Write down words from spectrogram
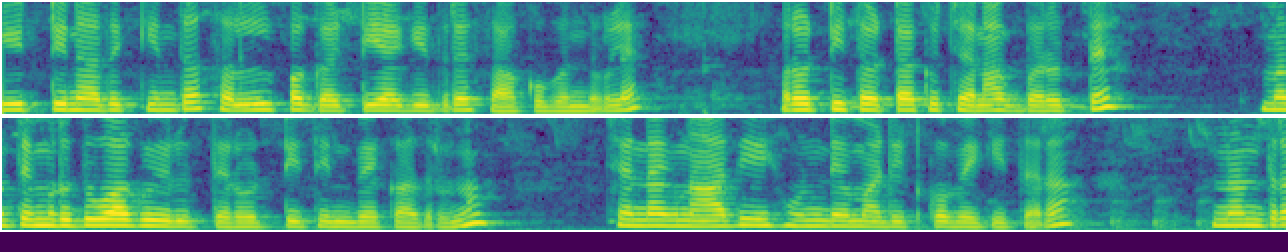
ಹಿಟ್ಟಿನ ಅದಕ್ಕಿಂತ ಸ್ವಲ್ಪ ಗಟ್ಟಿಯಾಗಿದ್ದರೆ ಸಾಕು ಬಂಧುಗಳೇ. ರೊಟ್ಟಿ ತೊಟ್ಟಕ್ಕೂ ಚೆನ್ನಾಗಿ ಬರುತ್ತೆ. ಮತ್ತು ಮೃದುವಾಗೂ ಇರುತ್ತೆ ರೊಟ್ಟಿ ತಿನ್ನಬೇಕಾದ್ರೂ ಚೆನ್ನಾಗಿ ನಾದಿ ಉಂಡೆ ಮಾಡಿ ಇಟ್ಕೋಬೇಕು ಈ ಥರ. ನಂತರ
